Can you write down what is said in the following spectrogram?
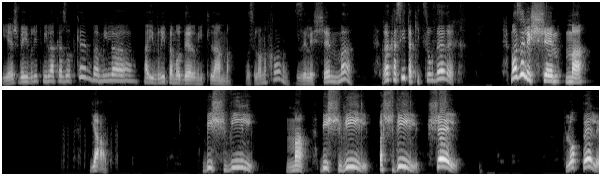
יש בעברית מילה כזאת? כן, במילה העברית המודרנית, למה? זה לא נכון, זה לשם מה? רק עשית קיצור דרך. מה זה לשם מה? יעד. בשביל מה? בשביל, בשביל, של. לא פלא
